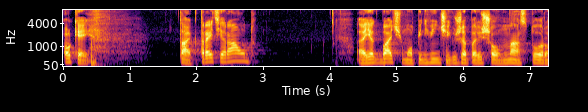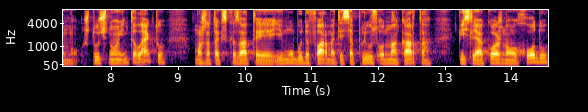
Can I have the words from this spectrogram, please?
Окей. Так, третій раунд. Е, як бачимо, пінгвінчик вже перейшов на сторону штучного інтелекту. Можна так сказати, йому буде фармитися плюс одна карта після кожного ходу.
